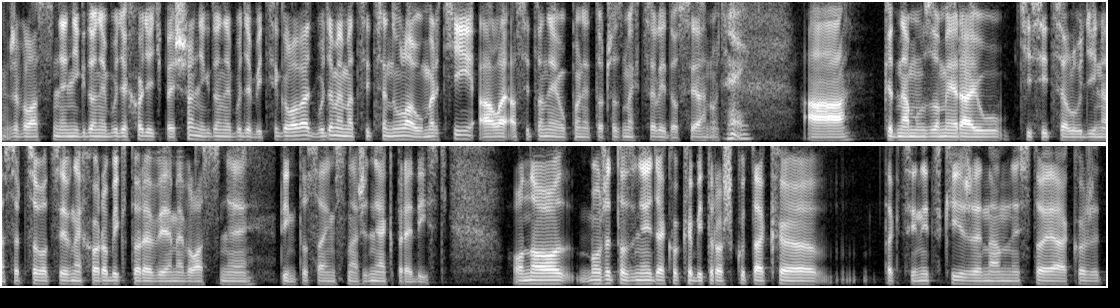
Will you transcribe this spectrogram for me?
že vlastne nikto nebude chodiť pešo, nikto nebude bicyklovať, budeme mať síce nula úmrtí, ale asi to nie je úplne to, čo sme chceli dosiahnuť. Hej. A keď nám zomierajú tisíce ľudí na srdcovo choroby, ktoré vieme vlastne týmto sa im snažiť nejak predísť. Ono môže to znieť ako keby trošku tak, e, tak cynicky, že nám nestoja akože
